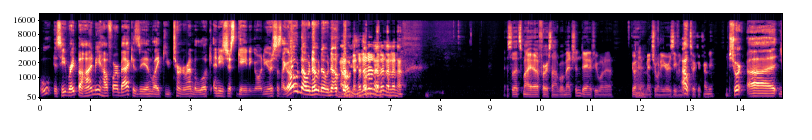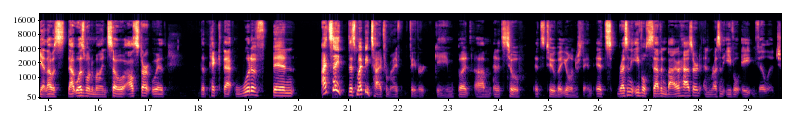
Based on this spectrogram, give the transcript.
oh, is he right behind me? How far back is he? And like you turn around to look, and he's just gaining on you. It's just like, oh no, no, no, no, Oh no no no no no no no no! no. So that's my uh, first honorable mention, Dan. If you want to go ahead and mention one of yours, even though Oh. I took it from you. Sure. Uh yeah, that was that was one of mine. So I'll start with the pick that would have been I'd say this might be tied for my favorite game, but um and it's two. It's two, but you'll understand. It's Resident Evil 7 Biohazard and Resident Evil 8 Village.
